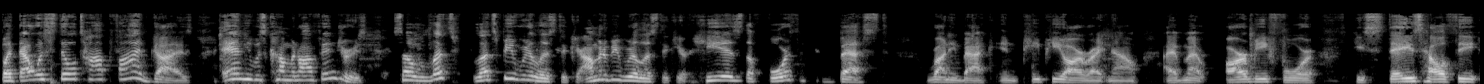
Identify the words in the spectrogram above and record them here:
but that was still top five guys, and he was coming off injuries. So let's let's be realistic here. I'm going to be realistic here. He is the fourth best running back in PPR right now. I have met RB four. He stays healthy.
